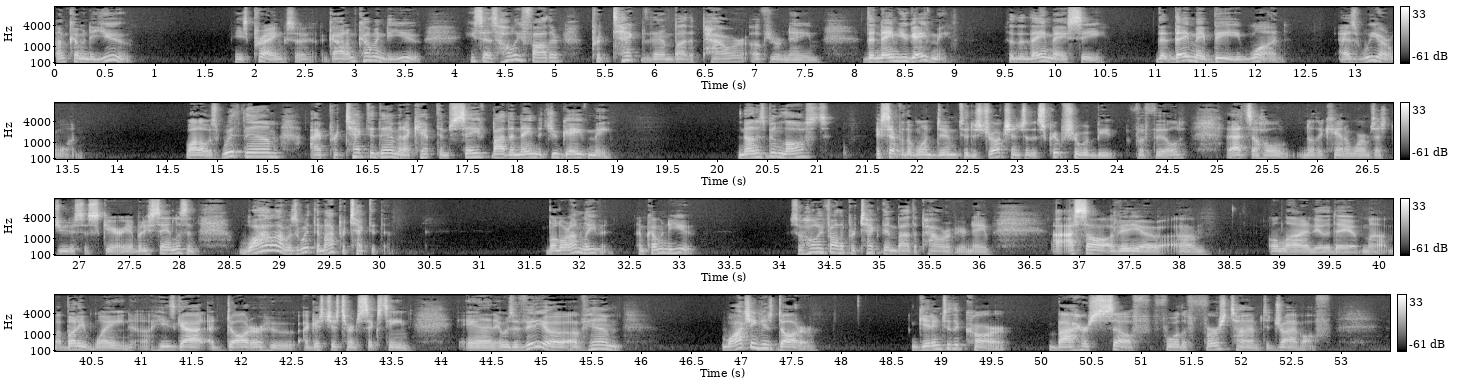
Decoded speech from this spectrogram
I'm coming to you. He's praying, so God, I'm coming to you. He says, Holy Father, protect them by the power of your name, the name you gave me, so that they may see, that they may be one, as we are one. While I was with them, I protected them and I kept them safe by the name that you gave me. None has been lost except for the one doomed to destruction so that scripture would be fulfilled. That's a whole another can of worms. That's Judas Iscariot. But he's saying, listen, while I was with them, I protected them. But Lord, I'm leaving. I'm coming to you. So, Holy Father, protect them by the power of your name. I, saw a video um, online the other day of my, my buddy Wayne. Uh, he's got a daughter who I guess just turned 16, and it was a video of him watching his daughter get into the car by herself for the first time to drive off.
